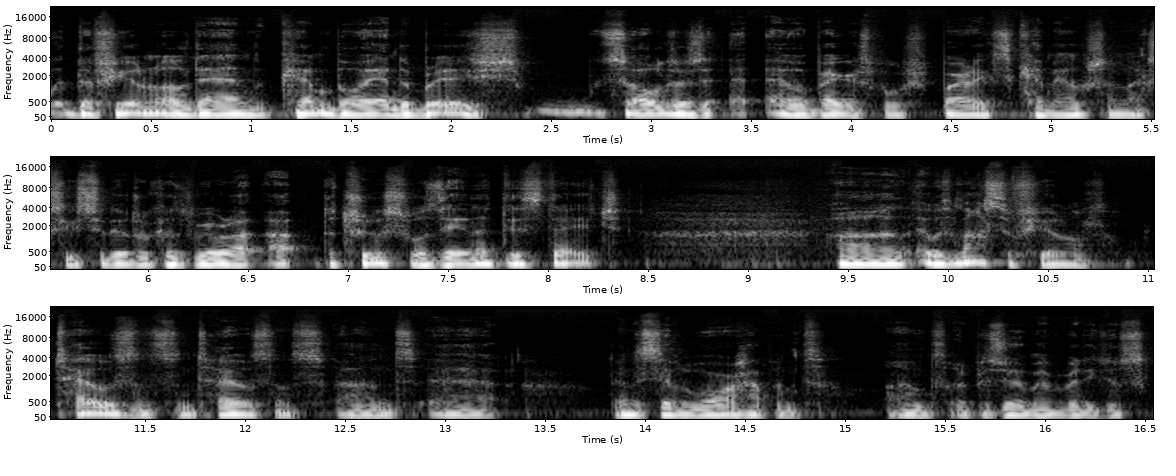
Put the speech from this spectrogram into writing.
the funeral then came by, and the British soldiers uh, out of Beggar's barracks came out and actually saluted because we were at, at- the truce was in at this stage. And it was a massive funeral, thousands and thousands. And uh, then the Civil War happened, and I presume everybody just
